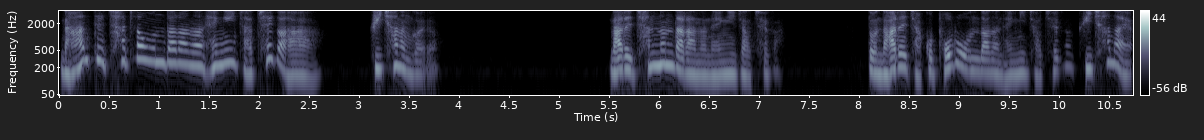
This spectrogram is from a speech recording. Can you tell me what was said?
나한테 찾아온다라는 행위 자체가 귀찮은 거예요. 나를 찾는다라는 행위 자체가. 또 나를 자꾸 보러 온다는 행위 자체가 귀찮아요.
